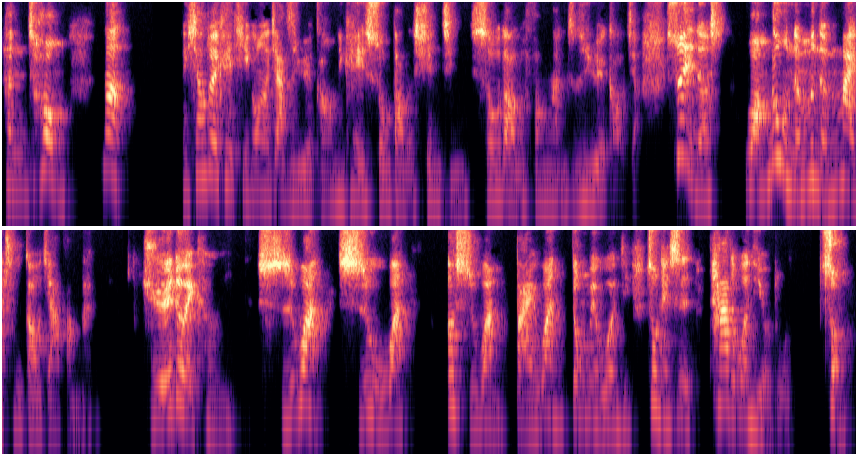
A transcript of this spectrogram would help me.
很痛。那你相对可以提供的价值越高，你可以收到的现金、收到的方案只是越高价，所以呢。网络能不能卖出高价方案？绝对可以，十万、十五万、二十万、百万都没有问题。重点是他的问题有多重，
